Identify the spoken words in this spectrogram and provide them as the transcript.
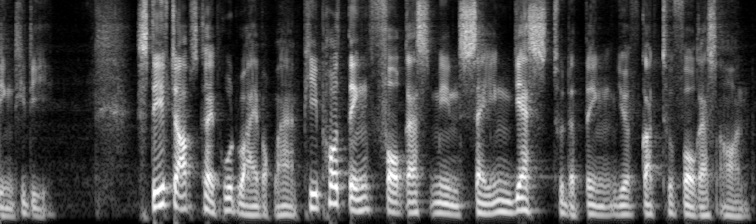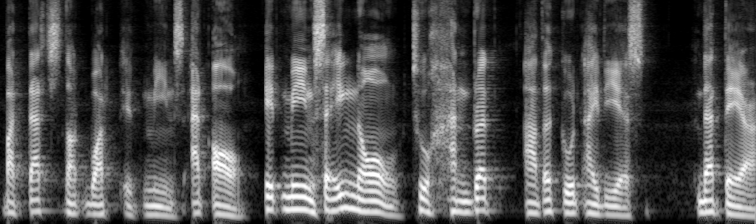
ริง ๆ ที่ดี Steve Jobs เคยพูดไว้บอกว่า people think focus means saying yes to the thing you've got to focus on but that's not what it means at all it means saying no to 100 other good ideas that there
